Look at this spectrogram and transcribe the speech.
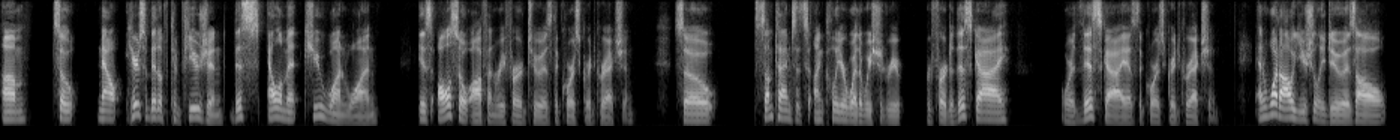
Um, so now, here's a bit of confusion. This element Q11 is also often referred to as the coarse grid correction. So sometimes it's unclear whether we should re refer to this guy or this guy as the coarse grid correction. And what I'll usually do is I'll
